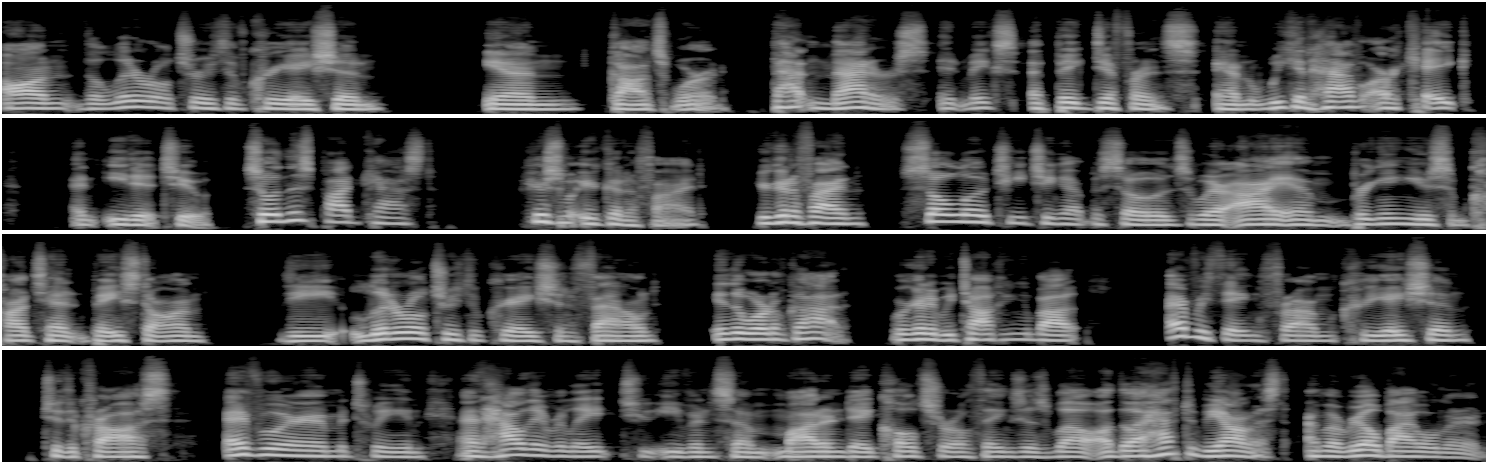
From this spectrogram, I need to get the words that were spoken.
on the literal truth of creation in God's word that matters. It makes a big difference, and we can have our cake and eat it too. So, in this podcast, here's what you're going to find you're going to find solo teaching episodes where I am bringing you some content based on the literal truth of creation found in the Word of God. We're going to be talking about everything from creation to the cross, everywhere in between, and how they relate to even some modern day cultural things as well. Although I have to be honest, I'm a real Bible nerd.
